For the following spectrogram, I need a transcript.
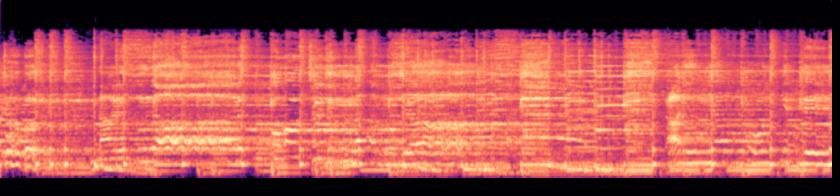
빠져버린 나는 나는 꽃을 든 남자. 나는 야 꽃잎 되어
